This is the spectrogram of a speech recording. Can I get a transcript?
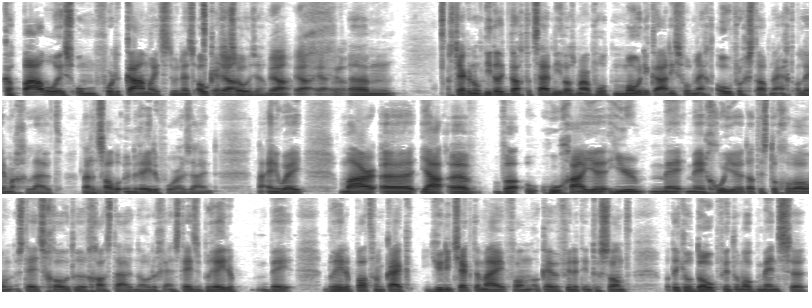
capabel is om voor de camera iets te doen. Dat is ook echt ja, zo, zeg maar. Ja, ja, ja, ja. Ehm, sterker nog, niet dat ik dacht dat zij het niet was, maar bijvoorbeeld Monica, die is volgens mij echt overgestapt naar echt alleen maar geluid. Nou, dat zal wel een reden voor haar zijn. Nou, anyway. Maar eh, ja, eh, hoe ga je hier mee, mee groeien? Dat is toch gewoon steeds grotere gasten uitnodigen en steeds breder, breder platform. Kijk, jullie checkten mij van, oké, we vinden het interessant. Wat ik heel dope vind om ook mensen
